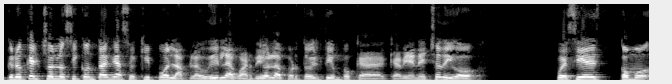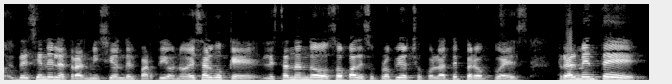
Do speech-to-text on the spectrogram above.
creo que el Cholo sí contagia a su equipo el aplaudirle a Guardiola por todo el tiempo que, que habían hecho. Digo, pues sí es como decían en la transmisión del partido, ¿no? Es algo que le están dando sopa de su propio chocolate, pero pues realmente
